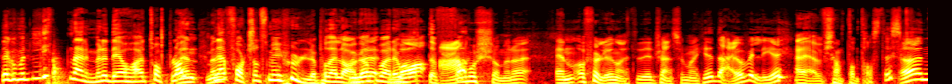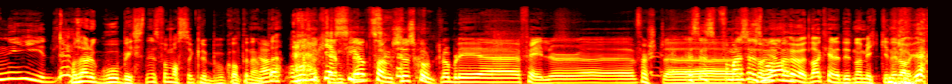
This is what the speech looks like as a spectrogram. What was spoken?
Det er kommet litt nærmere det å ha et topplag, men, Men- men- det er fortsatt så mye huller på det laget Men bare hva what the er morsommere enn å følge United i transfermarkedet? Det er jo veldig gøy. Det er jo Fantastisk. Ja, Nydelig. Og så er det god business for masse klubber på Ja. kontinentet. Og nå skal ikke jeg si at Sanchez kommer til å bli uh, failure uh, første Jeg synes, for meg ser det ut som han har ødelagt hele dynamikken i laget.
